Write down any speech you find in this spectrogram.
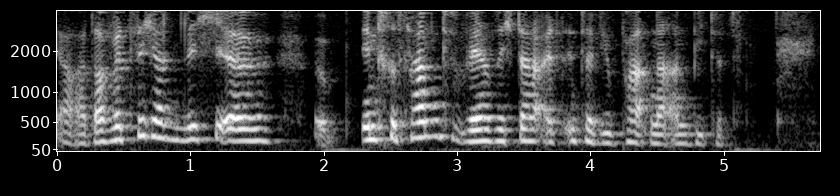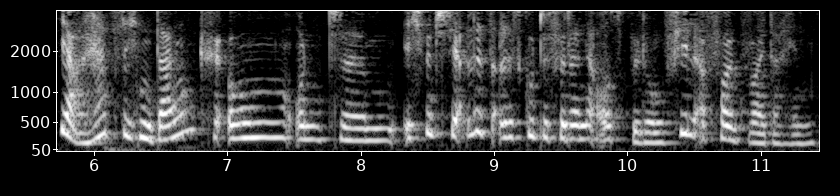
Ja, da wird sicherlich äh, interessant, wer sich da als Interviewpartner anbietet. Ja, herzlichen Dank und ähm, ich wünsche dir alles, alles Gute für deine Ausbildung. Viel Erfolg weiterhin.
